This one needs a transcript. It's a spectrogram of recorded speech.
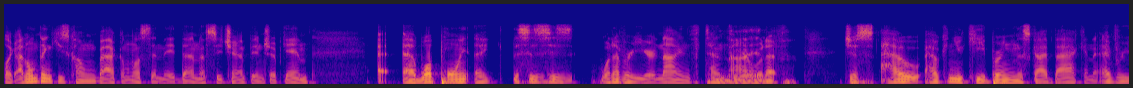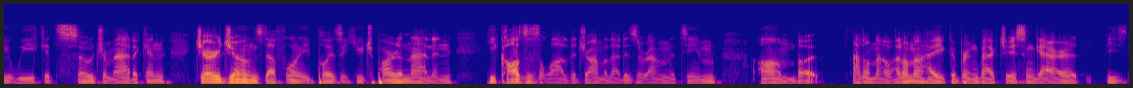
Like I don't think he's coming back unless they made the NFC Championship game. At, at what point? Like this is his whatever year, ninth, tenth year, whatever. Just how how can you keep bringing this guy back? And every week it's so dramatic. And Jerry Jones definitely plays a huge part in that, and he causes a lot of the drama that is around the team. Um, but I don't know. I don't know how you could bring back Jason Garrett. He's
